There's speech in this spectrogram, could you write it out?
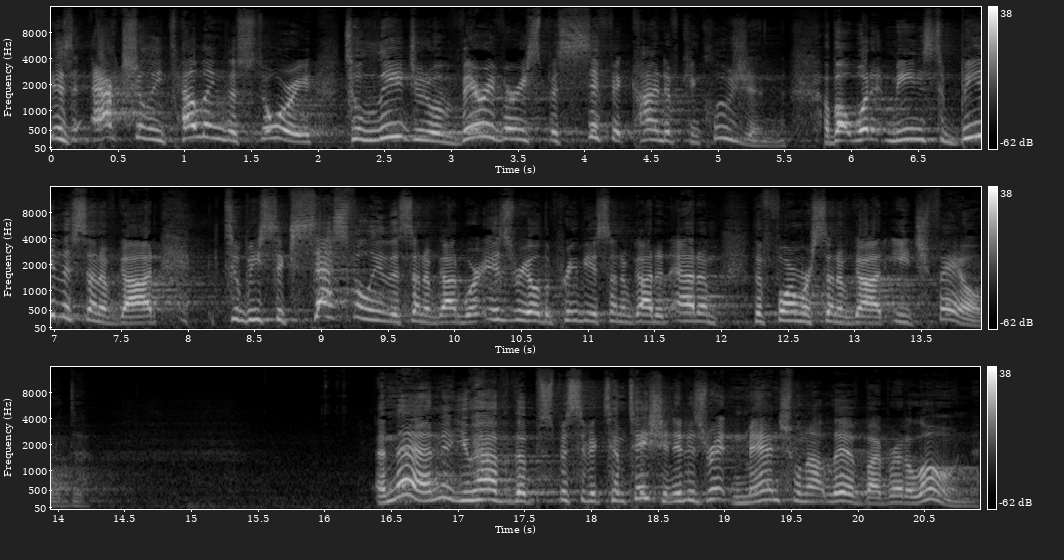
is actually telling the story to lead you to a very, very specific kind of conclusion about what it means to be the Son of God to be successfully the Son of God, where Israel, the previous Son of God, and Adam, the former Son of God, each failed. And then you have the specific temptation. It is written, Man shall not live by bread alone.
